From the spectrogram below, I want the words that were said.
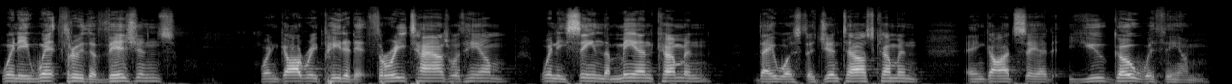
when he went through the visions, when God repeated it three times with him, when he seen the men coming, they was the Gentiles coming, and God said, "You go with them,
